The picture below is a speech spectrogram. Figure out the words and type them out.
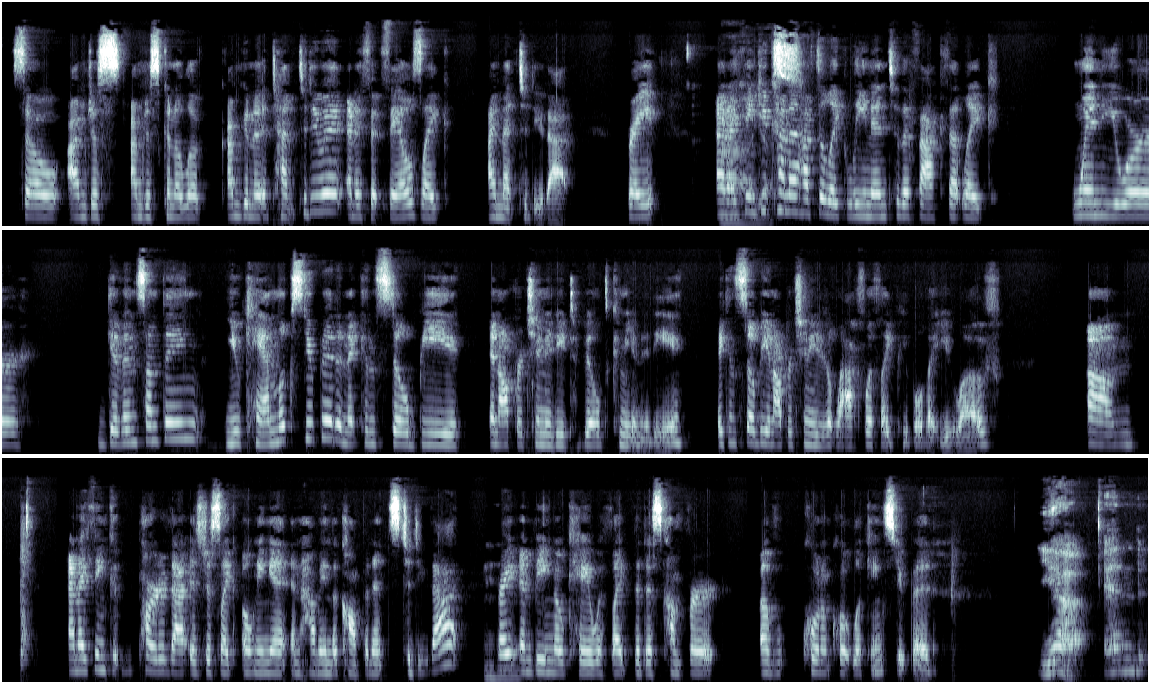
So i'm just i'm just gonna look i'm gonna attempt to do it and if it fails like i meant to do that right and i Ah, think yes. you kind of have to like lean into the fact that like when you're given something you can look stupid and it can still be an opportunity to build community it can still be an opportunity to laugh with like people that you love um and I think part of that is just like owning it and having the confidence to do that, Mhm. right? And being okay with like the discomfort of quote unquote looking stupid. Yeah, and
